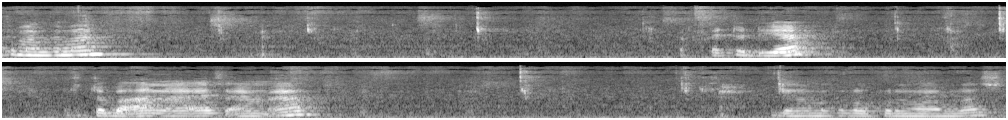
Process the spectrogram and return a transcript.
teman-teman. Itu dia. Percobaan ASMR dengan mikrofon wireless.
